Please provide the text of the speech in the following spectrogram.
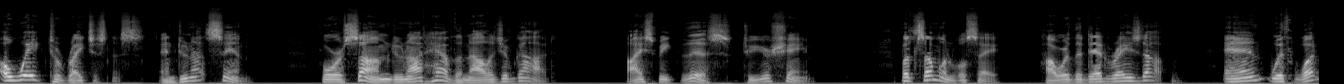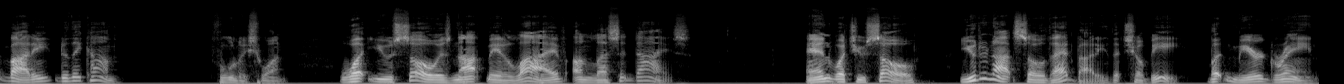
Awake to righteousness, and do not sin for some do not have the knowledge of God. I speak this to your shame. But someone will say, How are the dead raised up? And with what body do they come? Foolish one, what you sow is not made alive unless it dies. And what you sow, you do not sow that body that shall be, but mere grain,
